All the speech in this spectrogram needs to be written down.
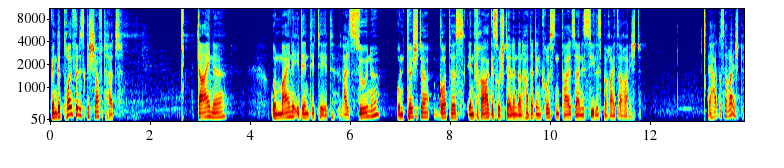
Wenn der Teufel es geschafft hat, deine und meine Identität als Söhne und Töchter Gottes in Frage zu stellen, dann hat er den größten Teil seines Zieles bereits erreicht. Er hat es erreicht.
